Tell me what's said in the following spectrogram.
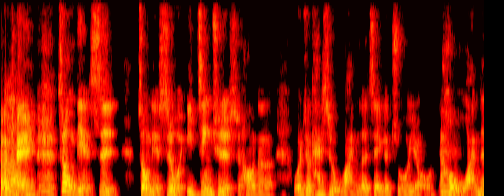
OK，重点是重点是我一进去的时候呢，我就开始玩了这个桌游，然后嗯玩着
